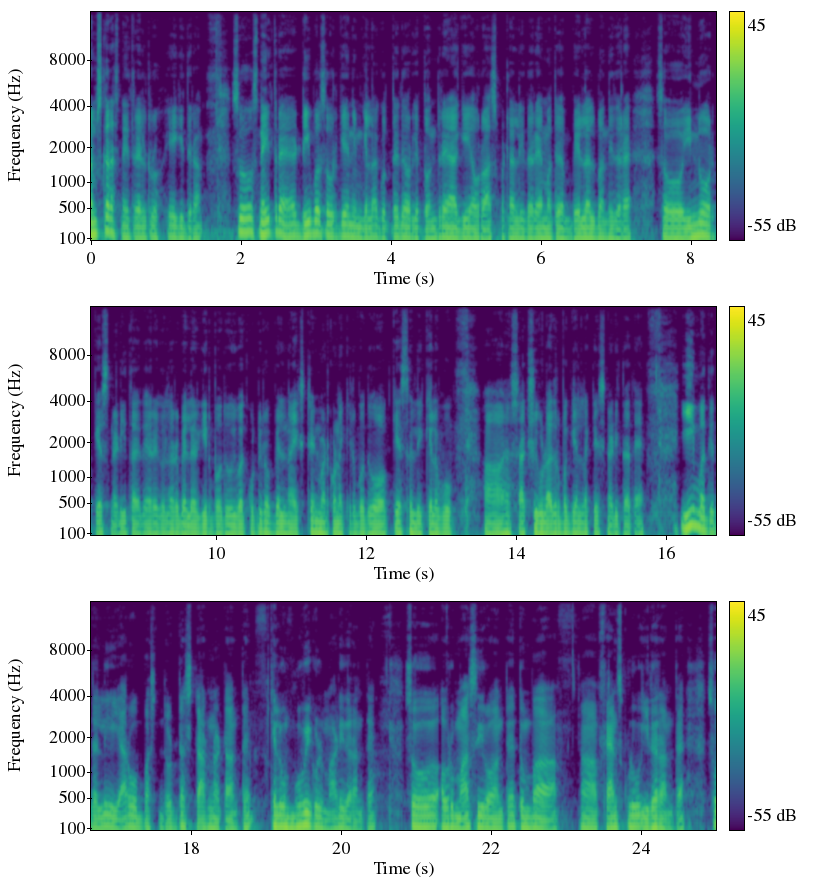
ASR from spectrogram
ನಮಸ್ಕಾರ ಸ್ನೇಹಿತರೆ ಎಲ್ಲರೂ ಹೇಗಿದ್ದೀರಾ? ಸೊ ಸ್ನೇಹಿತರೆ ಡಿ ಬಸ್ ಅವ್ರಿಗೆ ನಿಮಗೆಲ್ಲ ಗೊತ್ತಿದೆ, ಅವ್ರಿಗೆ ತೊಂದರೆ ಆಗಿ ಅವರು ಹಾಸ್ಪಿಟಲಲ್ಲಿದ್ದಾರೆ ಮತ್ತು ಬೇಲಲ್ಲಿ ಬಂದಿದ್ದಾರೆ. ಸೊ ಇನ್ನೂ ಅವ್ರ ಕೇಸ್ ನಡೀತಾ ಇದೆ ರೆಗ್ಯುಲರ್ ಬೇಲರ್ಗಿರ್ಬೋದು ಇವಾಗ ಕೊಟ್ಟಿರೋ ಬೇಲ್ನ ಎಕ್ಸ್ಟೆಂಡ್ ಮಾಡ್ಕೊಳಕ್ಕಿರ್ಬೋದು ಕೇಸಲ್ಲಿ ಕೆಲವು ಸಾಕ್ಷಿಗಳು ಅದ್ರ ಬಗ್ಗೆ ಎಲ್ಲ ಕೇಸ್ ನಡೀತಾ ಇದೆ. ಈ ಮಧ್ಯದಲ್ಲಿ ಯಾರೋ ಒಬ್ಬ ದೊಡ್ಡ ಸ್ಟಾರ್ ನಟ ಅಂತೆ, ಕೆಲವು ಮೂವಿಗಳು ಮಾಡಿದಾರಂತೆ. ಸೊ ಅವರು ಮಾಸ್ ಅಂತೆ, ತುಂಬ ಫ್ಯಾನ್ಸ್ಗಳು ಇದ್ದಾರಂತೆ ಸೊ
